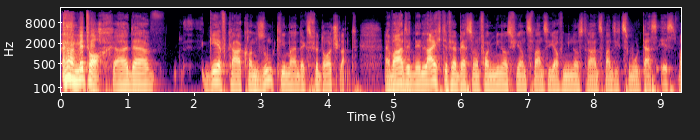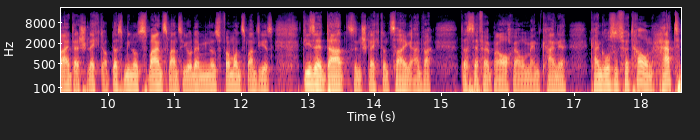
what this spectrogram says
Mittwoch, äh, der GfK Konsumklimaindex für Deutschland erwartet eine leichte Verbesserung von minus 24 auf minus 23,2. Das ist weiter schlecht, ob das minus 22 oder minus 25 ist. Diese Daten sind schlecht und zeigen einfach, dass der Verbraucher im Moment keine, kein großes Vertrauen hat.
